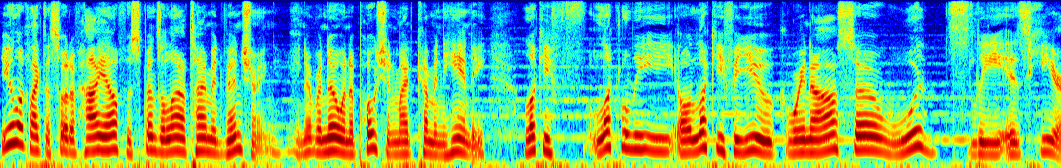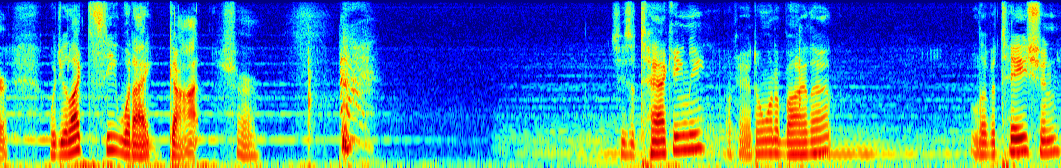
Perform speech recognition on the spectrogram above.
you look like the sort of high elf who spends a lot of time adventuring. You never know when a potion might come in handy. Lucky, luckily, or lucky for you, Gwenasa Woodsley is here. Would you like to see what I got? Sure. She's attacking me? Okay, I don't want to buy that. Levitation.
